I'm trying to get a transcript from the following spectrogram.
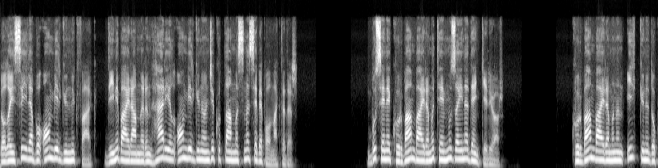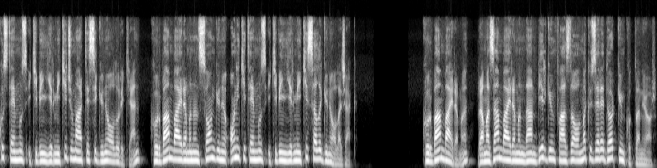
Dolayısıyla bu 11 günlük fark, dini bayramların her yıl 11 gün önce kutlanmasına sebep olmaktadır. Bu sene Kurban Bayramı Temmuz ayına denk geliyor. Kurban Bayramı'nın ilk günü 9 Temmuz 2022 Cumartesi günü olur iken, Kurban Bayramı'nın son günü 12 Temmuz 2022 Salı günü olacak. Kurban Bayramı, Ramazan Bayramı'ndan bir gün fazla olmak üzere 4 gün kutlanıyor.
